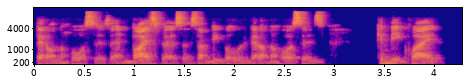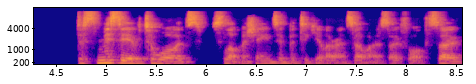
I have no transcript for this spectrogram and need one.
bet on the horses and vice versa. Some people who bet on the horses can be quite dismissive towards slot machines in particular and so on and so forth. So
